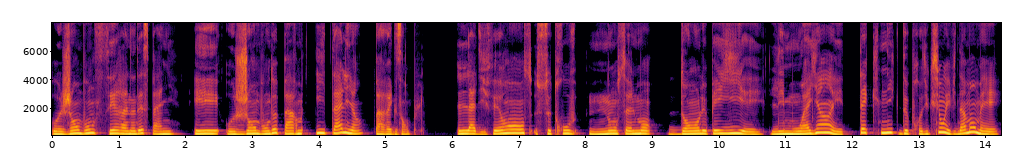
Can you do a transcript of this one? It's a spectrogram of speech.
au jambon serrano d'Espagne et au jambon de Parme italien par exemple. La différence se trouve non seulement dans le pays et les moyens et techniques de production évidemment, mais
